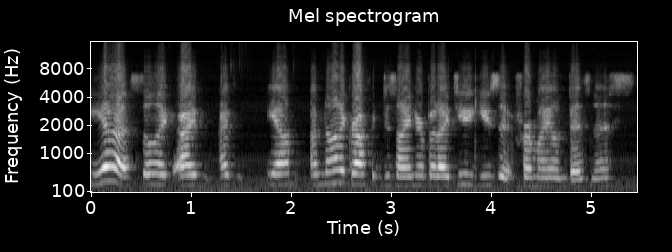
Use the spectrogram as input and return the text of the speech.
yeah, so like I, I, yeah, I'm not a graphic designer, but I do use it for my own business.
